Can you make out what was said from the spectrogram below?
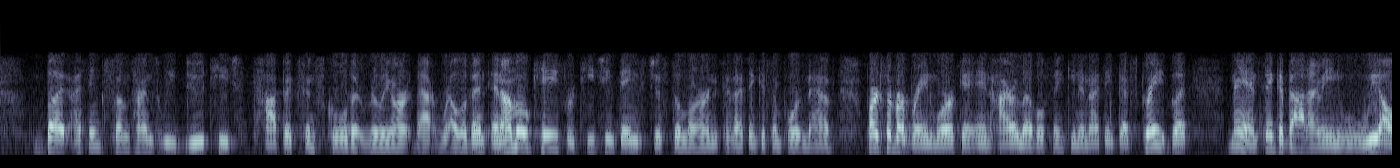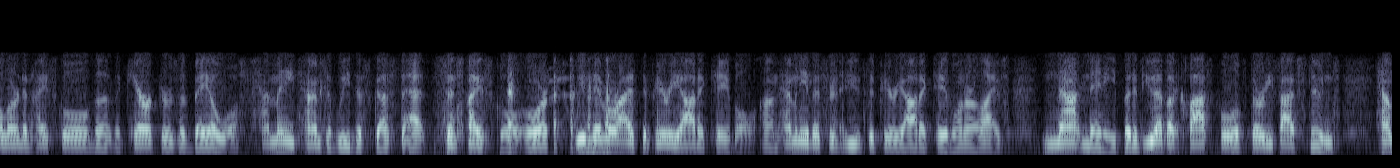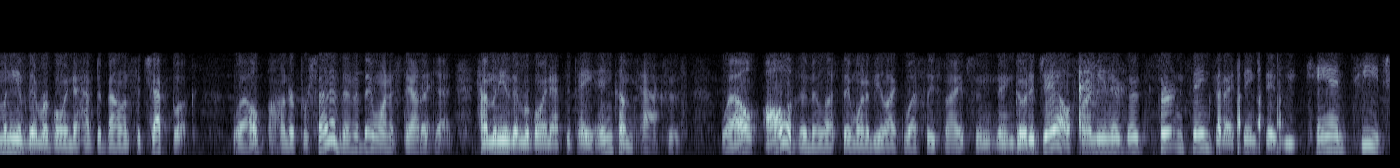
but I think sometimes we do teach topics in school that really aren't that relevant. And I'm okay for teaching things just to learn because I think it's important to have parts of our brain work and, and higher level thinking, and I think that's great. But man, think about it. I mean, we all learned in high school the the characters of Beowulf. How many times have we discussed that since high school? Or we memorized the periodic table. Um, how many of us have used the periodic table in our lives? Not many. But if you have a class full of 35 students, how many of them are going to have to balance a checkbook? Well, 100% of them if they want to stay out of debt. How many of them are going to have to pay income taxes? Well, all of them, unless they want to be like Wesley Snipes and, and go to jail. So I mean, there, there's certain things that I think that we can teach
